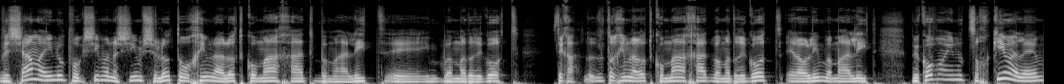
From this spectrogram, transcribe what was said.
ושם היינו פוגשים אנשים שלא טורחים לעלות קומה אחת במעלית, אה, במדרגות. סליחה, לא טורחים לעלות קומה אחת במדרגות, אלא עולים במעלית. וכל פעם היינו צוחקים עליהם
